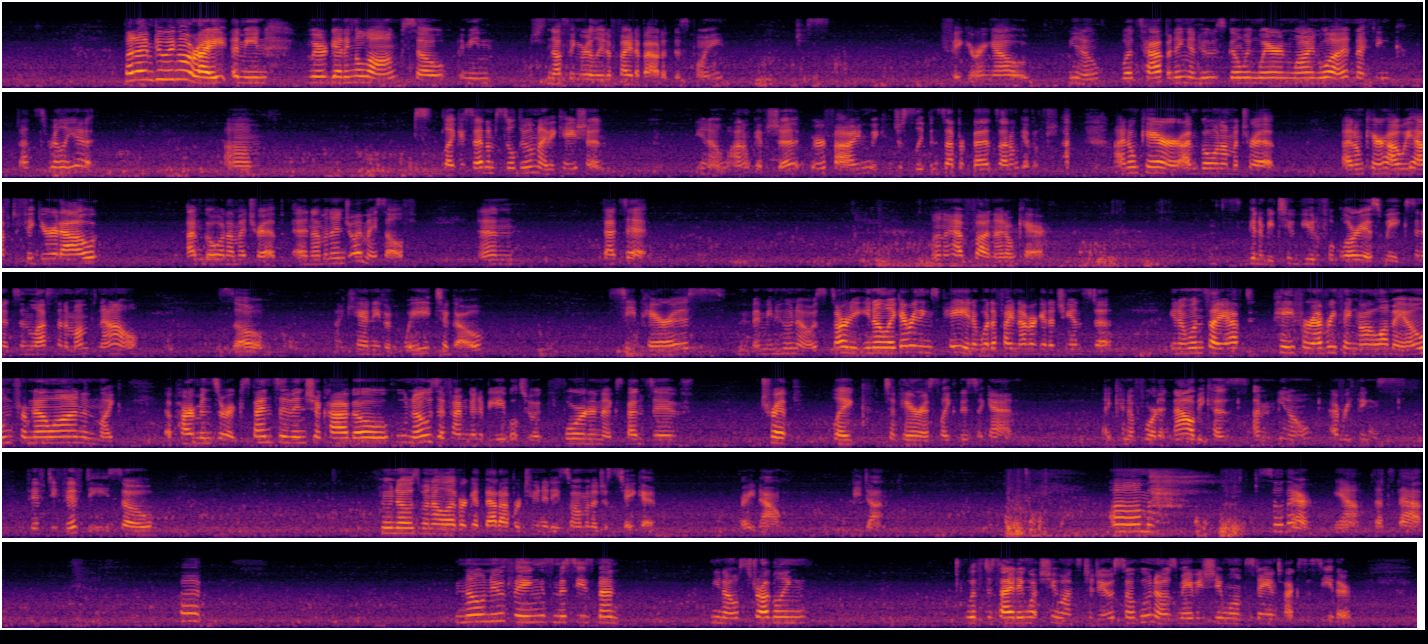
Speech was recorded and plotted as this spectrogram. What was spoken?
but I'm doing all right. I mean, we're getting along, so I mean, just nothing really to fight about at this point. Just figuring out, you know, what's happening and who's going where and why and what, and I think that's really it. Um, like I said, I'm still doing my vacation. You know, I don't give a shit. We're fine. We can just sleep in separate beds. I don't give a shit. I don't care. I'm going on my trip. I don't care how we have to figure it out. I'm going on my trip and I'm going to enjoy myself. And that's it. I'm going to have fun. I don't care. It's going to be two beautiful, glorious weeks, and it's in less than a month now. So I can't even wait to go see Paris. I mean, who knows? It's already, you know, like everything's paid. What if I never get a chance to, you know, once I have to pay for everything all on my own from now on and like apartments are expensive in Chicago, who knows if I'm going to be able to afford an expensive trip like to Paris like this again. I can afford it now because I'm, you know, everything's 50-50. So who knows when I'll ever get that opportunity, so I'm going to just take it right now. Be done. Um, so there. Yeah, that's that. But no new things. Missy's been, you know, struggling with deciding what she wants to do. So who knows? Maybe she won't stay in Texas either.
